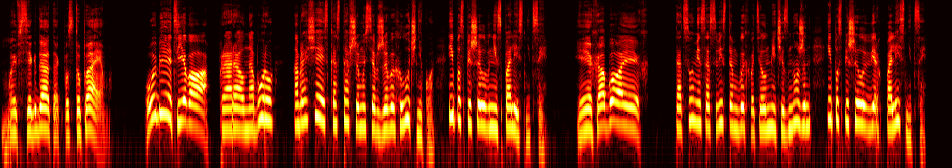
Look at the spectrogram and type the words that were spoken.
«Мы всегда так поступаем. Убить его!» — проорал Набору, обращаясь к оставшемуся в живых лучнику, и поспешил вниз по лестнице. «Их обоих!» Тацуми со свистом выхватил меч из ножен и поспешил вверх по лестнице,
